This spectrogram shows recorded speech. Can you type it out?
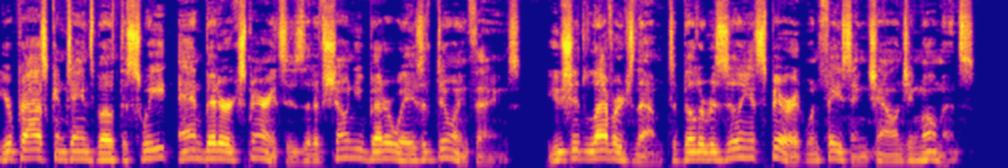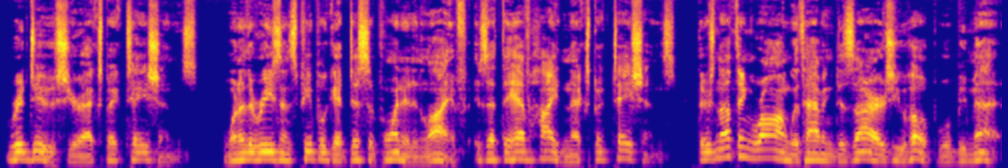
Your past contains both the sweet and bitter experiences that have shown you better ways of doing things. You should leverage them to build a resilient spirit when facing challenging moments. Reduce your expectations. One of the reasons people get disappointed in life is that they have heightened expectations. There's nothing wrong with having desires you hope will be met.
